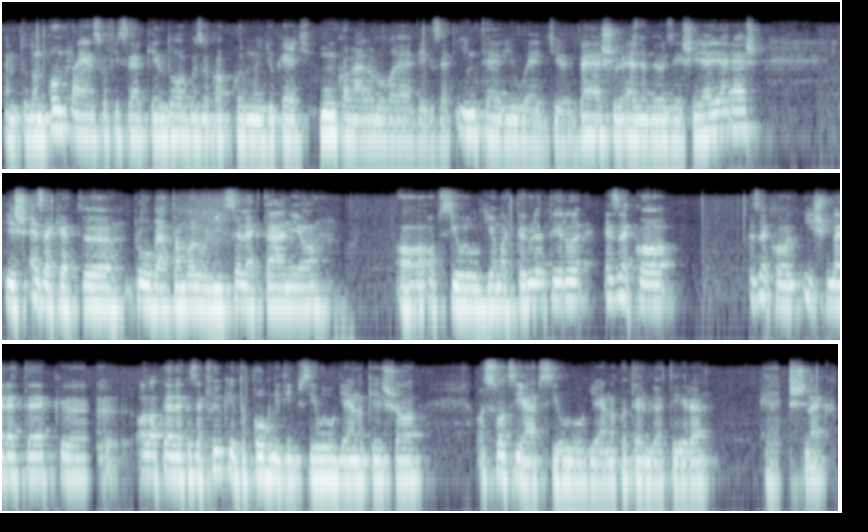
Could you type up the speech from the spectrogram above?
nem tudom, compliance officerként dolgozok, akkor mondjuk egy munkavállalóval elvégzett interjú, egy belső ellenőrzési eljárás, és ezeket próbáltam valahogy így szelektálni a, a, a pszichológia nagy területéről. Ezek a ezek az ismeretek, alapelvek, ezek főként a kognitív pszichológiának és a, a szociálpszichológiának a területére esnek.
